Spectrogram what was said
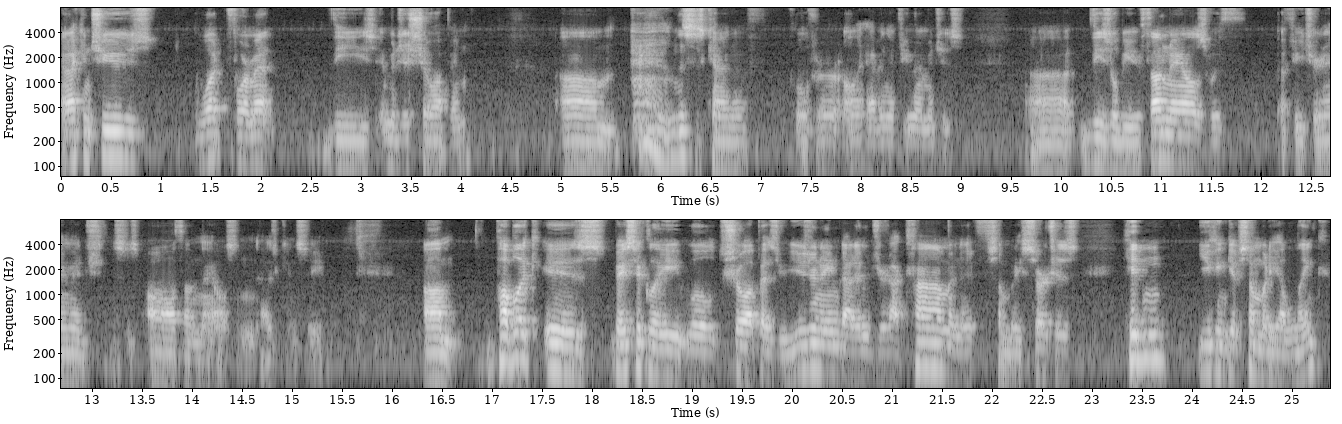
and I can choose what format these images show up in. Um, this is kind of cool for only having a few images. Uh, these will be your thumbnails with a featured image. This is all thumbnails, and as you can see. Um, public is basically will show up as your username.imgur.com, and if somebody searches hidden, you can give somebody a link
